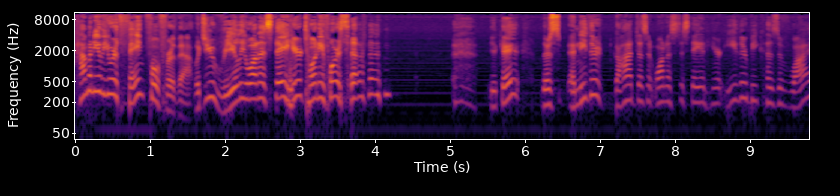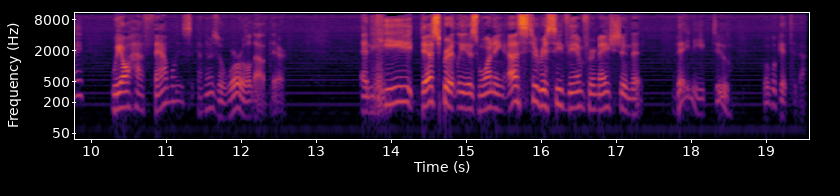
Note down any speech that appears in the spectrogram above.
How many of you are thankful for that? Would you really want to stay here 24 7? Okay? There's, and neither, God doesn't want us to stay in here either because of why? We all have families and there's a world out there. And He desperately is wanting us to receive the information that they need too. But we'll get to that.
